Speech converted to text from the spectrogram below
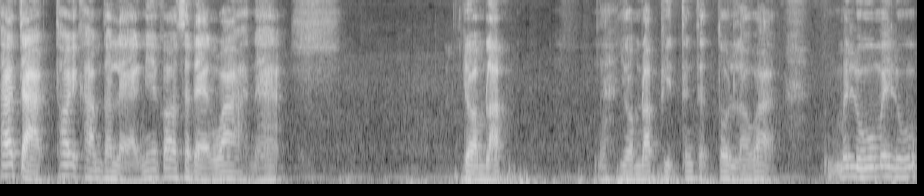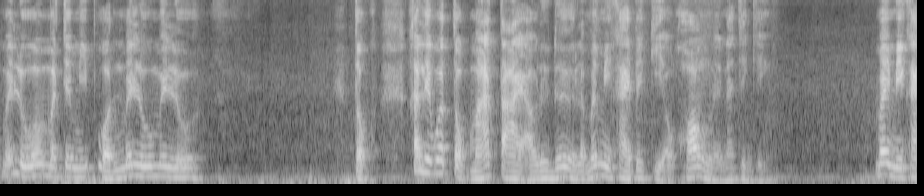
ถ้าจากถ้อยคำแถลงนี่ก็แสดงว่านะฮะยอมรับนะยอมรับผิดตั้งแต่ต้นแล้วว่า ไม่รู้ไม่รู้ ไม่รู้ว่ามันจะมีผลไม่รู้ไม่รู้ ตกเขาเรียกว่าตกม้าตายเอาดื้อๆแล้วไม่มีใครไปเกี่ยวข้องเลยนะจริง ไม่มีใคร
